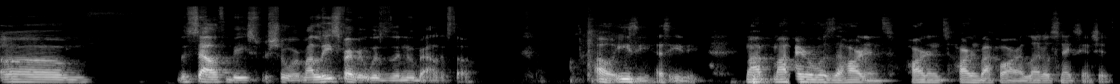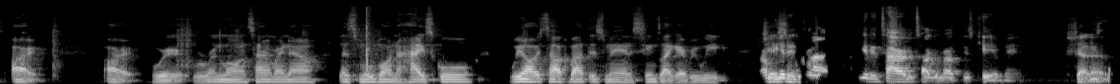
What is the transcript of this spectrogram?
Um, the South Beach for sure. My least favorite was the New Balance though. Oh, easy. That's easy. My my favorite was the Hardens. Hardens, Harden by far. I love those snakeskin shits. All right. All right. We're we're running low on time right now. Let's move on to high school. We always talk about this man. It seems like every week. I'm Jason getting tired, I'm getting tired of talking about this kid, man. Shut He's- up.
